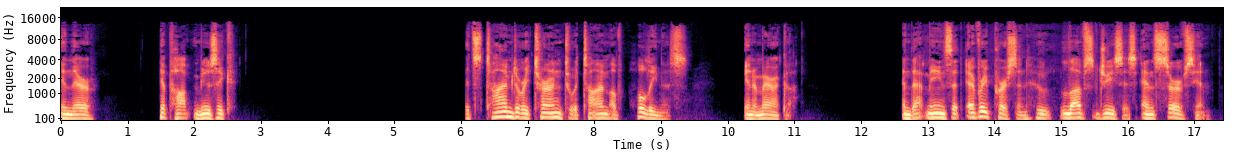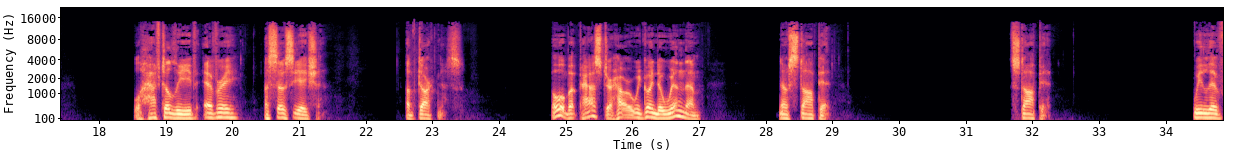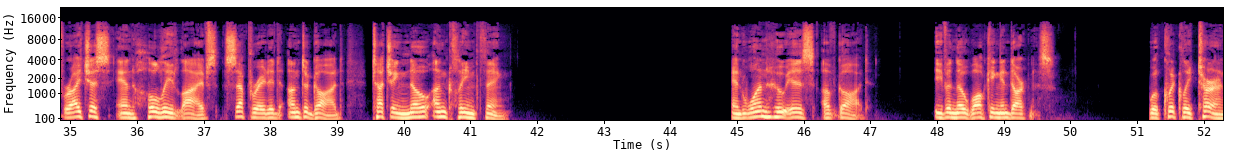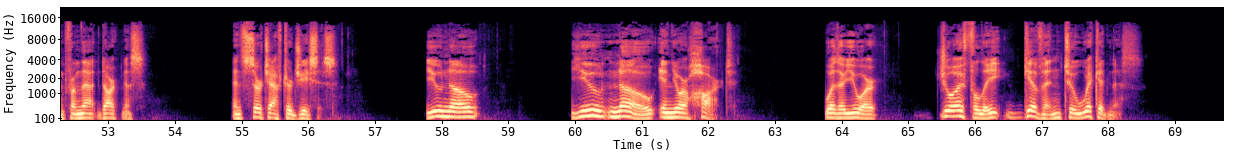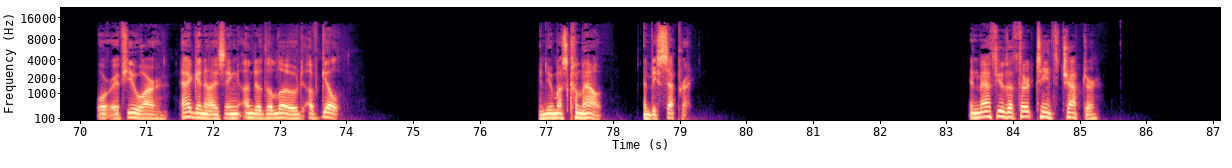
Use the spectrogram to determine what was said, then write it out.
in their hip hop music. It's time to return to a time of holiness in America. And that means that every person who loves Jesus and serves him will have to leave every association of darkness. Oh, but Pastor, how are we going to win them? No, stop it. Stop it. We live righteous and holy lives separated unto God, touching no unclean thing. And one who is of God, even though walking in darkness, will quickly turn from that darkness and search after Jesus. You know, you know in your heart whether you are joyfully given to wickedness or if you are agonizing under the load of guilt. And you must come out and be separate. In Matthew, the 13th chapter,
